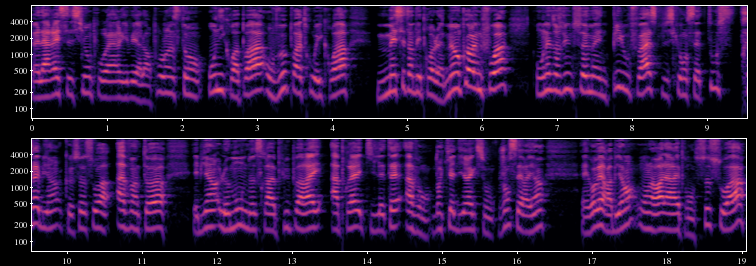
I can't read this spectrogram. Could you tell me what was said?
la récession pourrait arriver. Alors pour l'instant n'y croit pas, on veut pas trop y croire, mais c'est un des problèmes. Mais encore une fois, on est dans une semaine pile ou face, puisqu'on sait tous très bien que ce soir à 20h, eh bien, le monde ne sera plus pareil après qu'il était avant. Dans quelle direction? J'en sais rien. Et on verra bien, on aura la réponse ce soir,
